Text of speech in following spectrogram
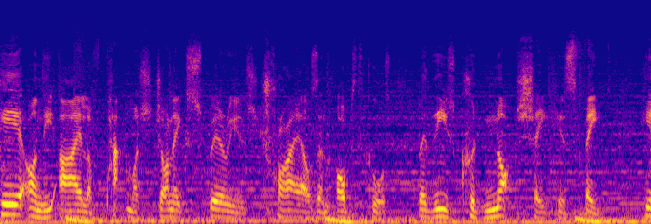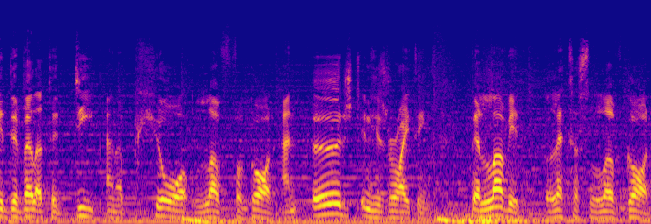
Here on the Isle of Patmos, John experienced trials and obstacles, but these could not shake his faith. He had developed a deep and a pure love for God and urged in his writings, Beloved, let us love God,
